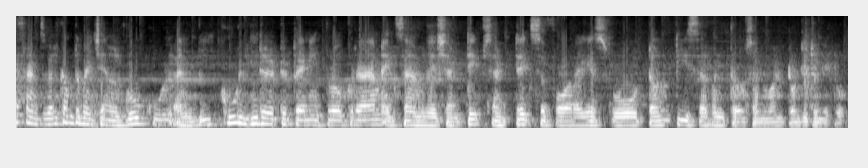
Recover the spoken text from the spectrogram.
friends, welcome to my channel Go Cool and Be Cool Leader to Training Program Examination Tips and Tricks for ISO 27001 2022.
